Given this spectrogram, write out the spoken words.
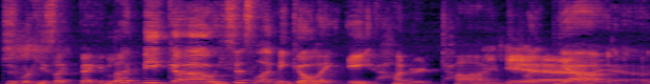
just where he's like begging, "Let me go." He says, "Let me go" like 800 times. Yeah, like, yeah, yeah.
